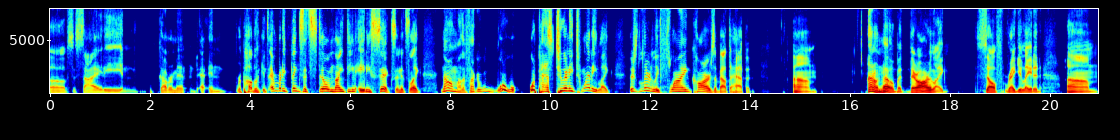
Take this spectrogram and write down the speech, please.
of society and government and, and Republicans, everybody thinks it's still 1986, and it's like, no, motherfucker, we're we're past 2020. Like, there's literally flying cars about to happen. Um, I don't know, but there are like self-regulated um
